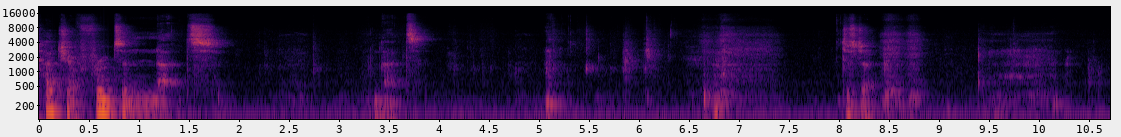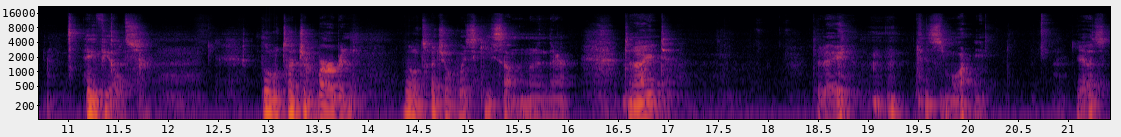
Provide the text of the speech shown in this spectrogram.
touch of fruits and nuts. Nuts. Just a hayfields. Little touch of bourbon, little touch of whiskey, something in there. Tonight, today, this morning, yes,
